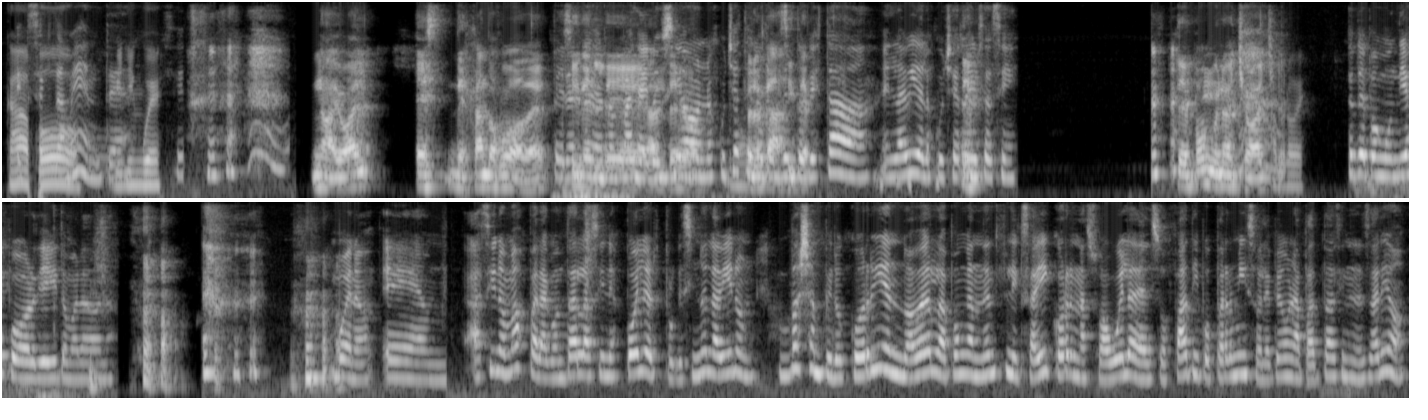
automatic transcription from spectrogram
Capo, Exactamente. bilingüe. No, igual es The Hand of God, ¿eh? Pero Sin no el de rompas la ilusión, ¿no escuchaste Pero lo contento te, que estaba? En la vida lo escuché Te- reírse así. te pongo un 8, 8. Aprobé. Yo te pongo un 10 por Dieguito Maradona. bueno, eh, así nomás para contarla sin spoilers, porque si no la vieron, vayan pero corriendo a verla, pongan Netflix ahí, corren a su abuela del sofá, tipo permiso, le pega una patada si necesario,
